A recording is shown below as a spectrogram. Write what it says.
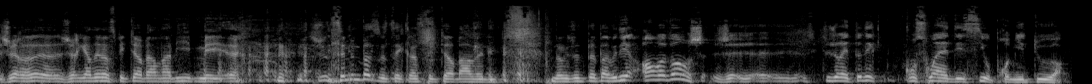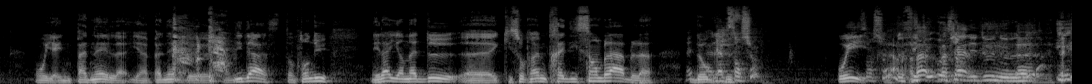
je vais, re- je vais regarder l'inspecteur Barnaby, mais euh, je ne sais même pas ce que c'est que l'inspecteur Barnaby. Donc je ne peux pas vous dire. En revanche, je, je- je suis toujours étonné qu'on soit indécis au premier tour. Bon, il y a une panel, il y a un panel de candidats, c'est entendu. Mais là, il y en a deux euh, qui sont quand même très dissemblables. Donc, je- L'abstention? Oui. L'abstention, Alors, le fait Bah, qu'aucun Pascal, des deux ne. euh, ne- il-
